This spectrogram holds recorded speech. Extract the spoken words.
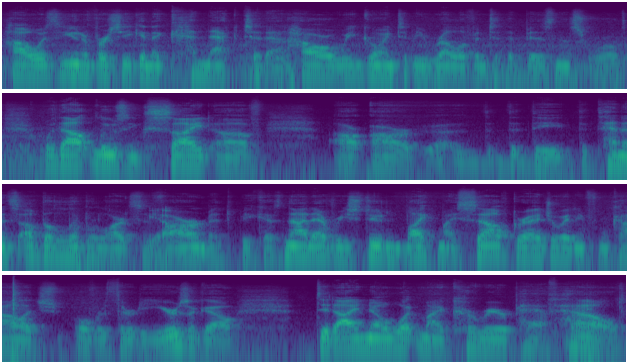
How is the university going to connect to that? How are we going to be relevant to the business world without losing sight of our, our uh, the, the, the tenets of the liberal arts environment? Because not every student, like myself, graduating from college over 30 years ago, did I know what my career path held.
